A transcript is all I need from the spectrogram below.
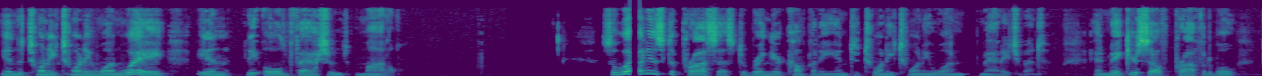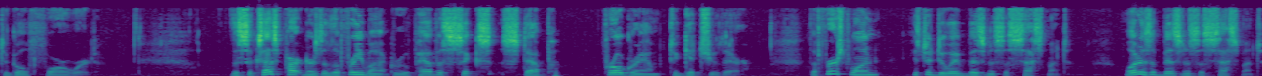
in the 2021 way in the old-fashioned model. So what is the process to bring your company into 2021 management and make yourself profitable to go forward? The success partners of the Fremont Group have a six-step program to get you there. The first one is to do a business assessment. What is a business assessment?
